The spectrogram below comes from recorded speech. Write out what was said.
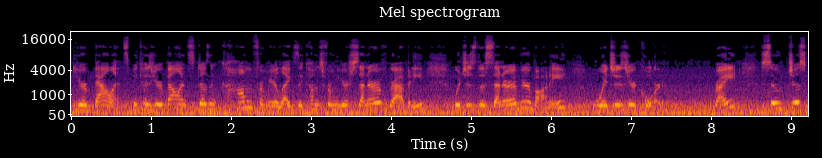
your balance because your balance doesn't come from your legs, it comes from your center of gravity, which is the center of your body, which is your core. Right? So just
